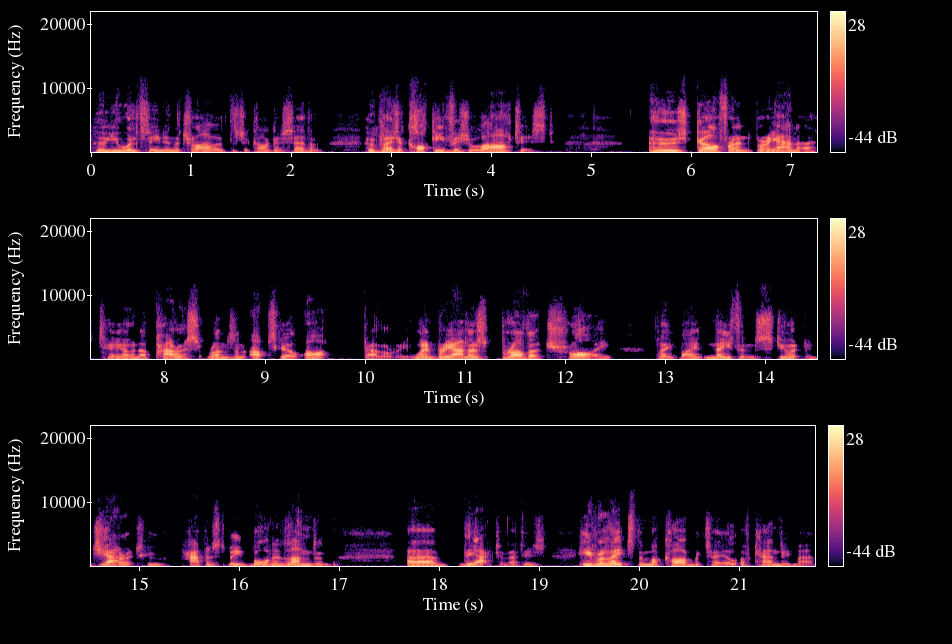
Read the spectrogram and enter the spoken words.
who you would have seen in the trial of the Chicago Seven, who hmm. plays a cocky visual artist whose girlfriend, Brianna Teyonah Parris, runs an upscale art gallery. When Brianna's brother, Troy, played by Nathan Stewart Jarrett, who happens to be born in London, uh, the actor that is, he relates the macabre tale of Candyman.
